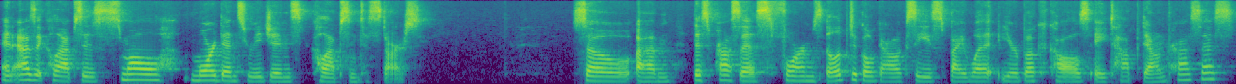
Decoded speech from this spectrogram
and as it collapses, small, more dense regions collapse into stars. So um, this process forms elliptical galaxies by what your book calls a top-down process.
